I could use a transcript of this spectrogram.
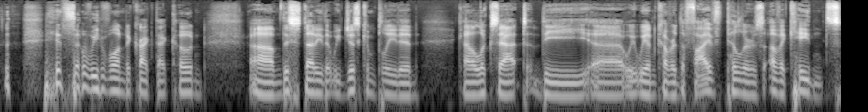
and so we've wanted to crack that code. Um, this study that we just completed kind of looks at the, uh, we, we uncovered the five pillars of a cadence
